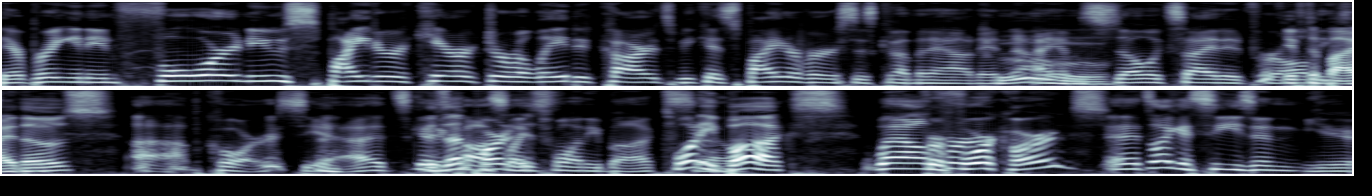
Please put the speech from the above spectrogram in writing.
They're bringing in four new Spider character related cards because Spider Verse is coming out, and I am so excited for all. You all have to buy those? Uh, of course, yeah. It's gonna cost part- like twenty bucks. 20 so- bucks? Well, for, for- four cards? It's like a season. Yeah,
